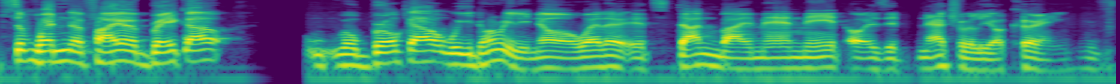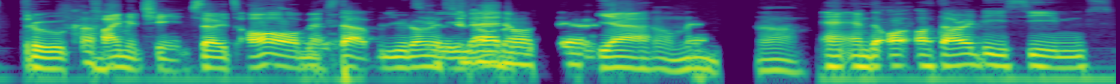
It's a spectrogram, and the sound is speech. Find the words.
so when a fire break out well, broke out, we don't really know whether it's done by man-made or is it naturally occurring through climate change. So it's all messed up. You don't it's really know. Yeah. Oh man. Oh. And, and, the authority seems,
